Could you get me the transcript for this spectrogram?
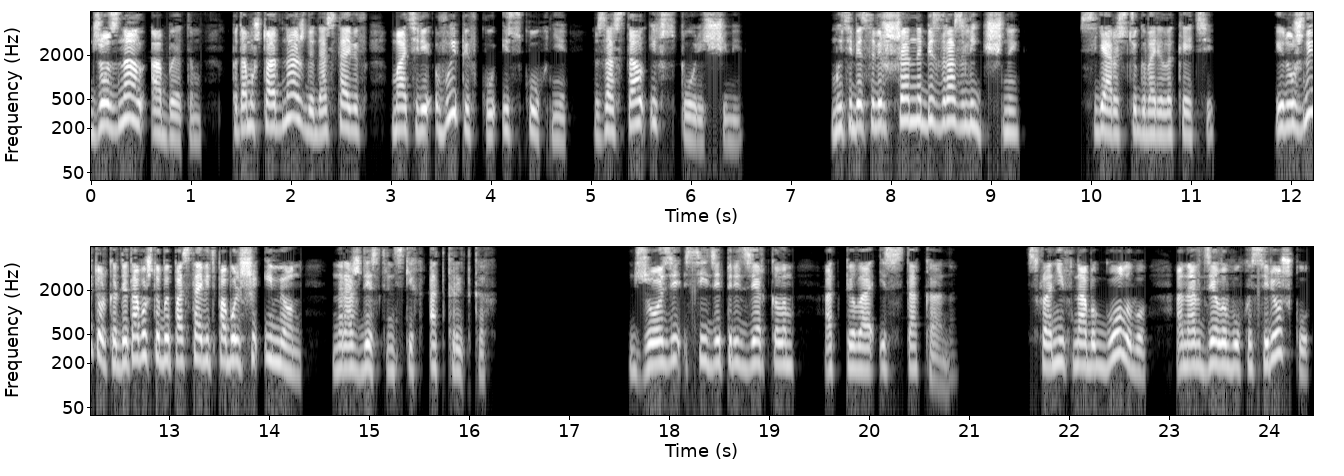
Джо знал об этом, потому что однажды, доставив матери выпивку из кухни, застал их спорящими. «Мы тебе совершенно безразличны», — с яростью говорила Кэти, «и нужны только для того, чтобы поставить побольше имен на рождественских открытках». Джози, сидя перед зеркалом, отпила из стакана. Склонив на бок голову, она вдела в ухо сережку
